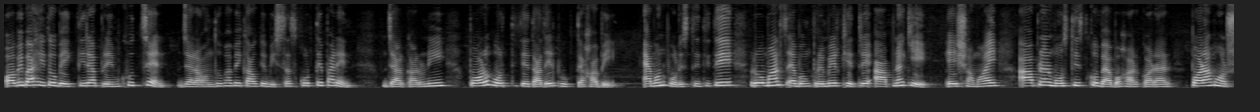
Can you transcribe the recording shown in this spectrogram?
অবিবাহিত ব্যক্তিরা প্রেম খুঁজছেন, যারা অন্ধভাবে কাউকে বিশ্বাস করতে পারেন, যার কারণে পরবর্তীতে তাদের ভুগতে হবে। এমন পরিস্থিতিতে রোমান্স এবং প্রেমের ক্ষেত্রে আপনাকে এই সময় আপনার মস্তিষ্ক ব্যবহার করার পরামর্শ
